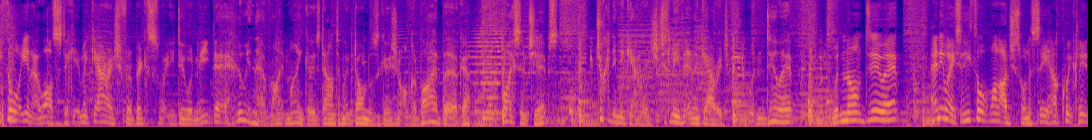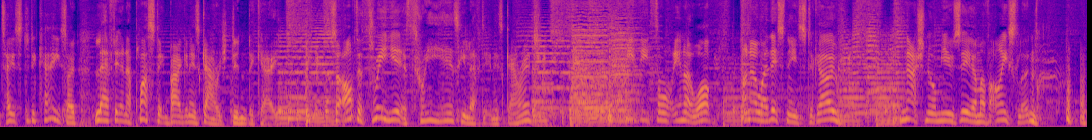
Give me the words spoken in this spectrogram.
He thought, you know, I'll stick it in my garage for a bit. 'cause what you do and eat. There. Who in their right mind goes down to McDonald's and goes, you know, I'm going to buy a burger, buy some chips, chuck it in my garage, just leave it in the garage. He wouldn't do it. He would not do it. Anyway, so he thought, well, I just want to see how quickly it takes to decay. So left it in a plastic bag in his garage, didn't decay. So after three years, three years he left it in his garage. He, he thought, you know what? I know where this needs to go. National Museum of Iceland.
